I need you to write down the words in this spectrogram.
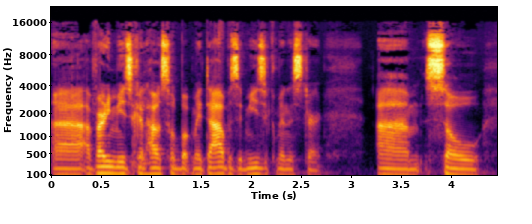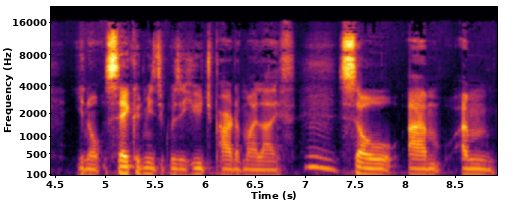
uh, a very musical household, but my dad was a music minister. Um, so, you know, sacred music was a huge part of my life. Mm. So um, I'm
